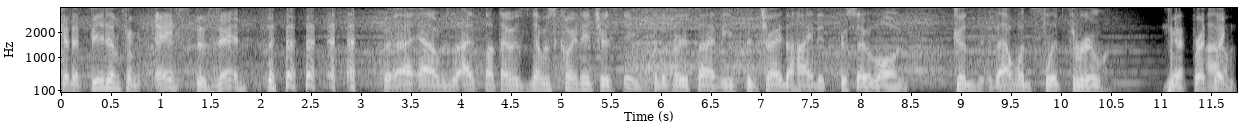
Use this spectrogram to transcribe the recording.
Gonna beat him from ace to Z. I, I was I thought that was that was quite interesting. For the first time, he's been trying to hide it for so long. Could that one slip through. Yeah, Bret's like, Um,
